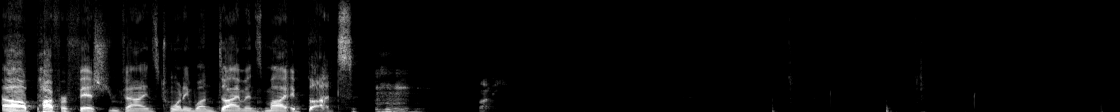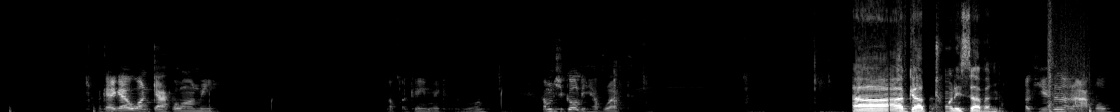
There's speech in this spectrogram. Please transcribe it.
Oh, pufferfish finds 21 diamonds. My butt. Okay, I got one apple on me. Oh, okay, make another one. How much gold do you have left? Uh, I've got 27. Okay, here's another apple.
